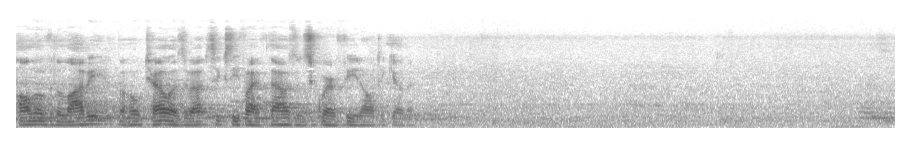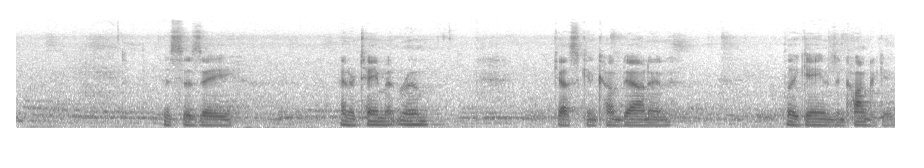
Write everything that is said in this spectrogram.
All over the lobby. The hotel is about 65,000 square feet altogether. This is a entertainment room. Guests can come down and play games and congregate.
